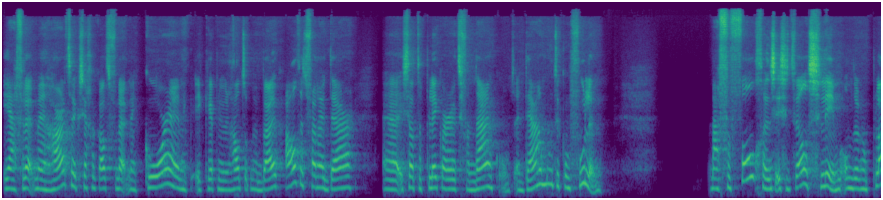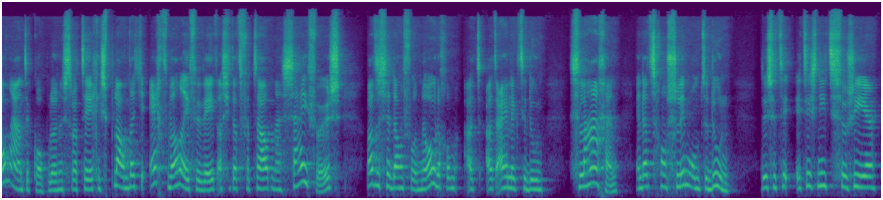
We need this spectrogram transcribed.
ja, vanuit mijn hart. Ik zeg ook altijd vanuit mijn core. En ik, ik heb nu een hand op mijn buik. Altijd vanuit daar uh, is dat de plek waar het vandaan komt. En daar moet ik hem voelen. Maar vervolgens is het wel slim om er een plan aan te koppelen, een strategisch plan, dat je echt wel even weet, als je dat vertaalt naar cijfers, wat is er dan voor nodig om uiteindelijk te doen slagen? En dat is gewoon slim om te doen. Dus het, het is niet zozeer,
